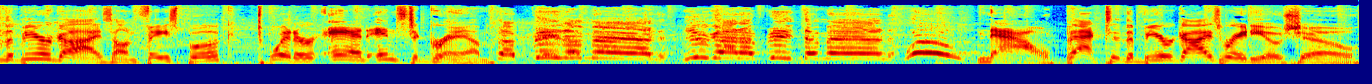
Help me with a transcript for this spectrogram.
Follow the Beer Guys on Facebook, Twitter, and Instagram. To be the man, you gotta beat the man. Woo! Now, back to the Beer Guys Radio Show.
